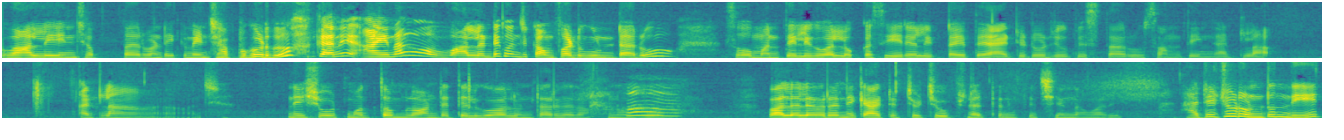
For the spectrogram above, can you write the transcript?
వాళ్ళు ఏం చెప్పారు అంటే ఇక్కడ నేను చెప్పకూడదు. కానీ ఆయన వాళ్ళంటే కొంచెం కంఫర్ట్గా ఉంటారు. సో మన తెలుగు వాళ్ళు ఒక్క సీరియల్ ఇట్ అయితే యాటిట్యూడ్ చూపిస్తారు సంథింగ్ అట్లా. అట్లా నీ షూట్ మొత్తంలో అంటే తెలుగు వాళ్ళు ఉంటారు కదా నువ్వు. వాళ్ళలో ఎవరైనా యాటిట్యూడ్ చూపించినట్టు అనిపించిందా మరి? యాటిట్యూడ్ ఉంటుంది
